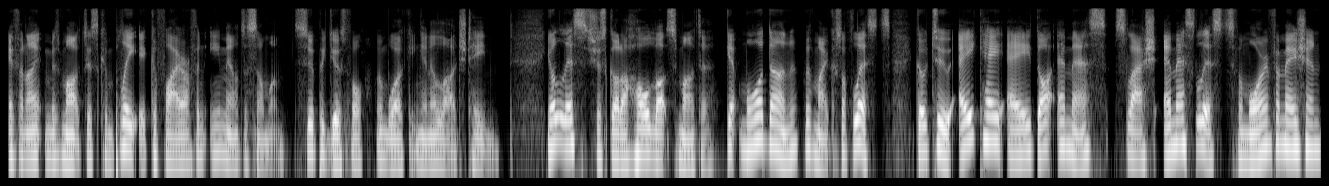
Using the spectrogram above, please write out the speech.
if an item is marked as complete, it could fire off an email to someone. Super useful when working in a large team. Your lists just got a whole lot smarter. Get more done with Microsoft Lists. Go to aka.ms slash mslists for more information,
